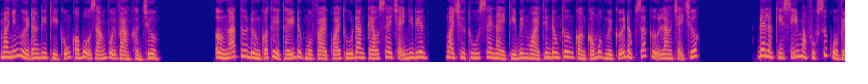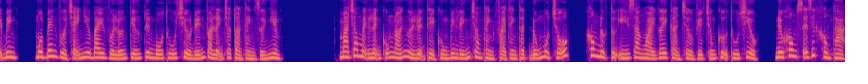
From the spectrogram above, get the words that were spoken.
mà những người đang đi thì cũng có bộ dáng vội vàng khẩn trương. Ở ngã tư đường có thể thấy được một vài quái thú đang kéo xe chạy như điên, ngoại trừ thú xe này thì bên ngoài Thiên Đông Thương còn có một người cưỡi độc giác cự lang chạy trước. Đây là kỵ sĩ mặc phục sức của vệ binh, một bên vừa chạy như bay vừa lớn tiếng tuyên bố thú triều đến và lệnh cho toàn thành giới nghiêm. Mà trong mệnh lệnh cũng nói người luyện thể cùng binh lính trong thành phải thành thật đúng một chỗ, không được tự ý ra ngoài gây cản trở việc chống cự thú triều, nếu không sẽ giết không tha.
